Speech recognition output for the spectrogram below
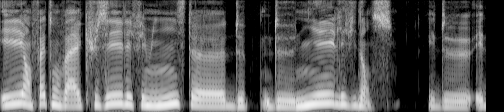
Et en fait, on va accuser les féministes de, de nier l'évidence et de et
